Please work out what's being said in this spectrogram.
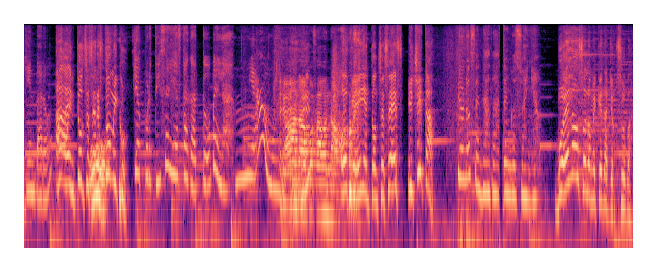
Quintaro. Ah, entonces eres Uh. tú, Miku. Yo por ti sería esta gatúbela. Miau. No, no, por favor, no. Ok, entonces es Ichika. Yo no sé nada, tengo sueño. Bueno, solo me queda Yotsuba.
